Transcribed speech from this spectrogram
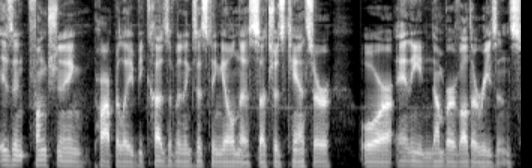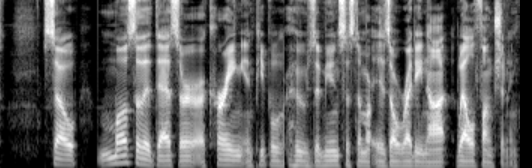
isn't functioning properly because of an existing illness such as cancer or any number of other reasons. So most of the deaths are occurring in people whose immune system is already not well functioning.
